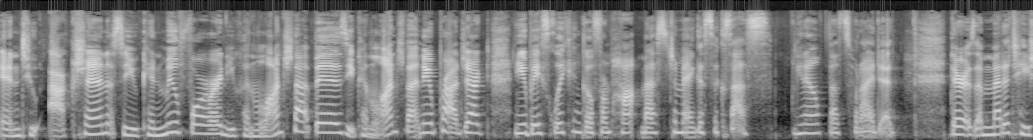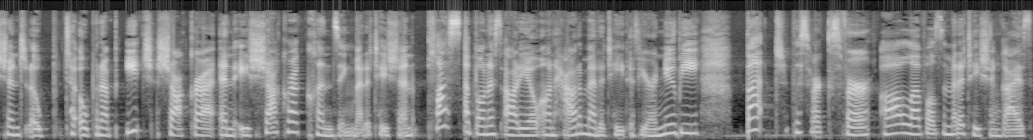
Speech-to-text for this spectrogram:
into action so you can move forward, you can launch that biz, you can launch that new project, and you basically can go from hot mess to mega success. You know, that's what I did. There is a meditation to, op- to open up each chakra and a chakra cleansing meditation, plus a bonus audio on how to meditate if you're a newbie. But this works for all levels of meditation, guys.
